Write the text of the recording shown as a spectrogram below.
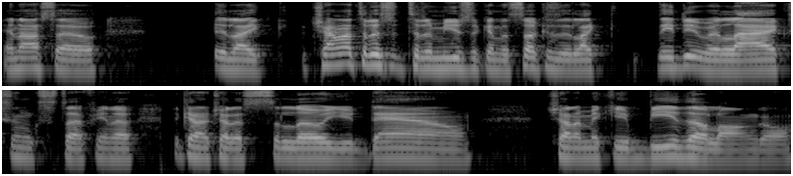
And also, it, like try not to listen to the music and the song because like they do relaxing stuff. You know, they kind of try to slow you down, trying to make you be there longer.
